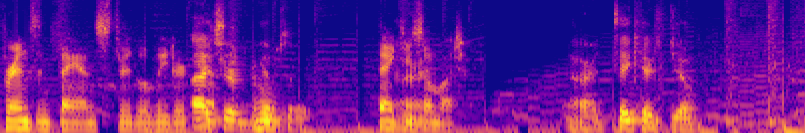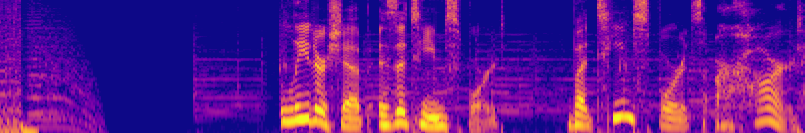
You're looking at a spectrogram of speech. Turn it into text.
friends and fans through the LeaderCast. I sure hope so. Thank you All so much. All right, take care, Joe. Leadership is a team sport, but team sports are hard.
